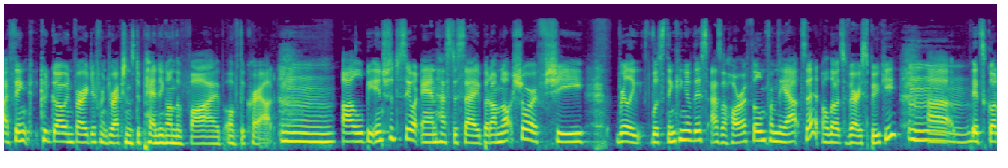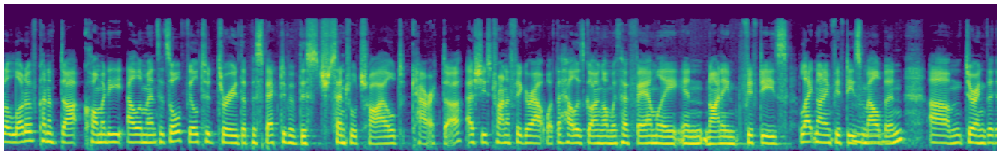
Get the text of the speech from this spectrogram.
I think could go in very different directions depending on the vibe of the crowd. I'll be interested to see what Ann has to say, but I'm not sure if she really was thinking of this as a horror film from the outset, although it's very spooky. Uh, it's got a lot of kind of dark comedy elements. It's all filtered through the perspective of this central child character as she's trying to figure out what the hell is going on with her family in 1950s, late 1950s Melbourne um, during the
